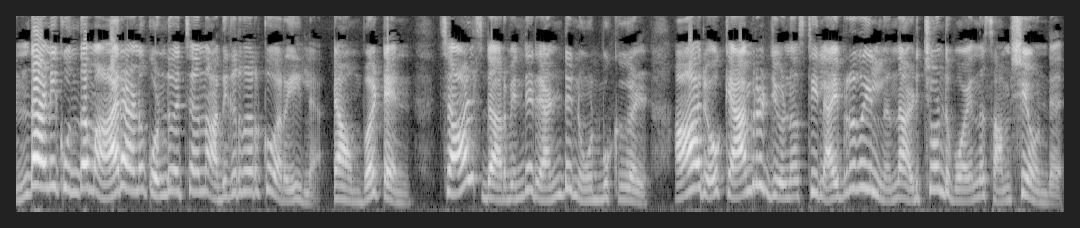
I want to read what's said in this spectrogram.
എന്താണ് ഈ കുന്തം ആരാണ് കൊണ്ടുവച്ചതെന്ന് അധികൃതർക്കും അറിയില്ല. നവംബർ ടെൻ. ചാൾസ് ഡാർവിന്റെ രണ്ട് നോട്ട്ബുക്കുകൾ. ആരോ കാംബ്രിഡ്ജ് യൂണിവേഴ്സിറ്റി ലൈബ്രറിയിൽ നിന്ന് അടിച്ചോണ്ട് പോയെന്ന് സംശയമുണ്ട്.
